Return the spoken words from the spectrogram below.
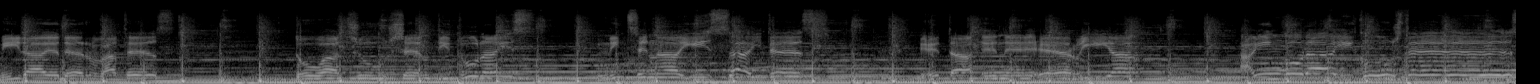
mira eder batez, doatzu sentitu naiz, nintzena izaitez, eta ene herria, aingora ikustez.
